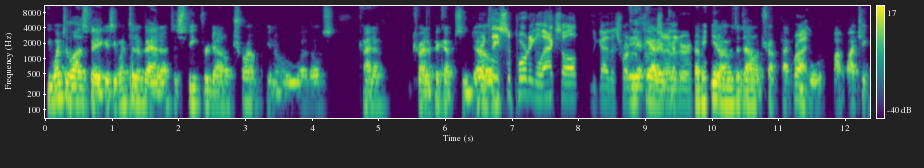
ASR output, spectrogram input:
he went to Las Vegas, he went to Nevada to speak for Donald Trump, you know, one of those kind of trying to pick up some dough. Aren't they supporting Laxalt, the guy that's running yeah, for yeah, senator? I mean, you know, it was the Donald Trump type right. people watching.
